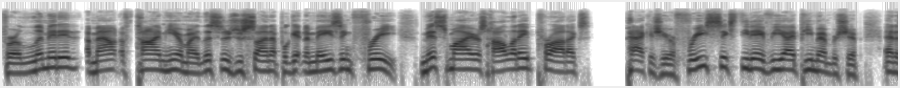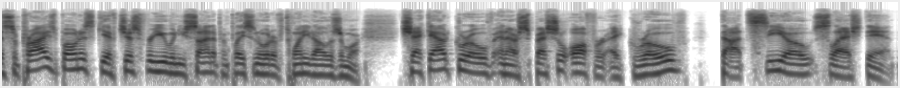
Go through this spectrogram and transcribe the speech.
For a limited amount of time here, my listeners who sign up will get an amazing free Miss Meyer's holiday products package here, a free 60 day VIP membership, and a surprise bonus gift just for you when you sign up and place an order of $20 or more. Check out Grove and our special offer at grove.co slash Dan.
